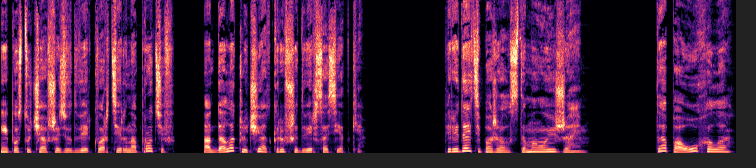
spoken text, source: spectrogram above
И, постучавшись в дверь квартиры напротив, отдала ключи, открывшей дверь соседки. «Передайте, пожалуйста, мы уезжаем». Та поохала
